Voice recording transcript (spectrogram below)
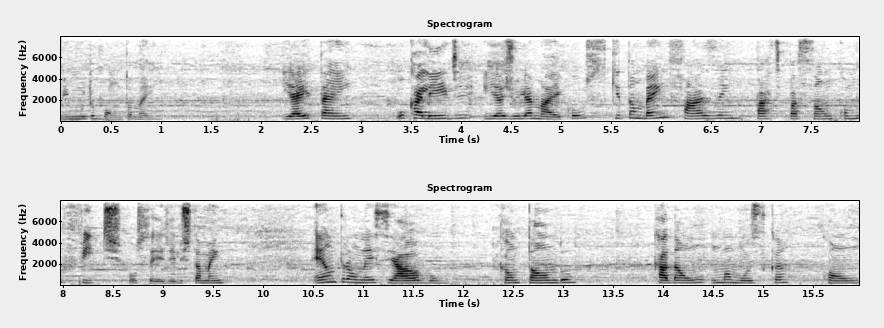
E muito bom também. E aí tem o Khalid e a Julia Michaels, que também fazem participação como feat, ou seja, eles também entram nesse álbum cantando cada um uma música com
